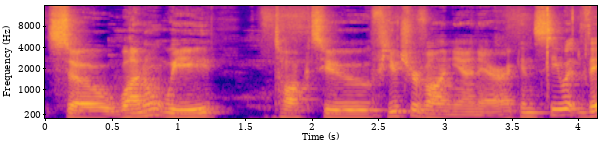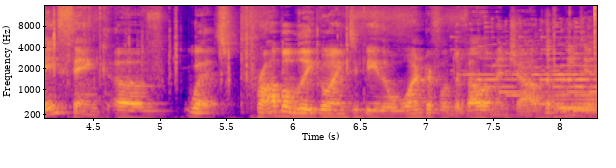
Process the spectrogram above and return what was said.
So why don't we talk to future Vanya and Eric and see what they think of what's probably going to be the wonderful development job that we did.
